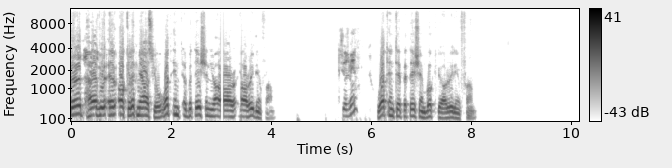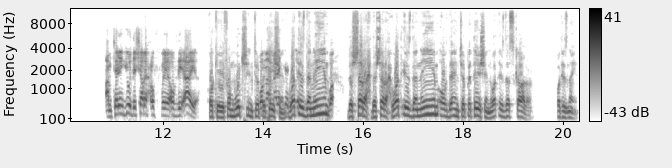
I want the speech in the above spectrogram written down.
heard? Have you? Ever, okay. Let me ask you. What interpretation you are you are reading from? Excuse me. What interpretation book you are reading from? I'm telling you the sharh of, uh, of the ayah. Okay, from which interpretation? What is the name, the sharh, the sharh, what is the name of the interpretation? What is the scholar? What is name?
